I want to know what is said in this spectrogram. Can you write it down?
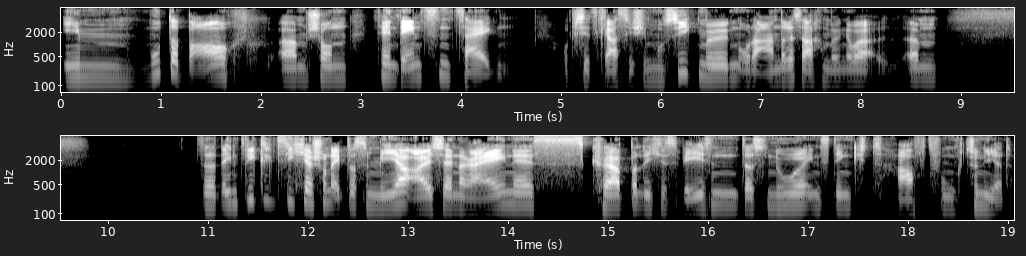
im Mutterbauch ähm, schon Tendenzen zeigen ob sie jetzt klassische Musik mögen oder andere Sachen mögen, aber ähm, da entwickelt sich ja schon etwas mehr als ein reines körperliches Wesen, das nur instinkthaft funktioniert.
